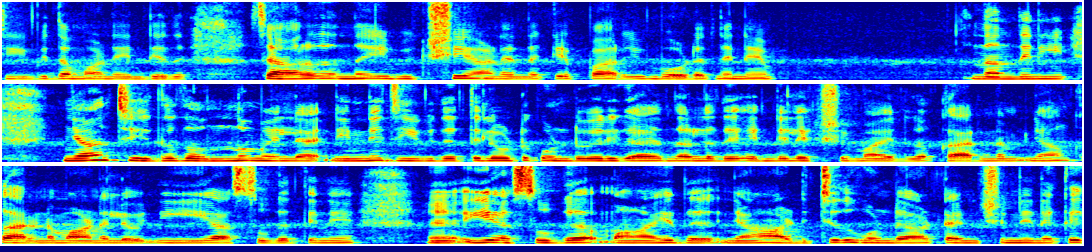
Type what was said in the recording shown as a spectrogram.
ജീവിതമാണ് എന്റേത് സാറ് തന്ന ഈ ഭിക്ഷയാണ് എന്നൊക്കെ പറയുമ്പോൾ ഉടൻ തന്നെ നന്ദിനി ഞാൻ ചെയ്തതൊന്നുമല്ല. നിന്നെ ജീവിതത്തിലോട്ട് കൊണ്ടുവരിക എന്നുള്ളത് എന്റെ ലക്ഷ്യമായിരുന്നു. കാരണം ഞാൻ കാരണമാണല്ലോ നീ ഈ അസുഖത്തിന് ഈ അസുഖമായത്. ഞാൻ അടിച്ചത് കൊണ്ട് ആ ടെൻഷൻ നിനക്ക്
